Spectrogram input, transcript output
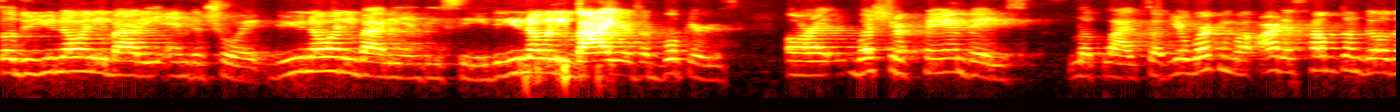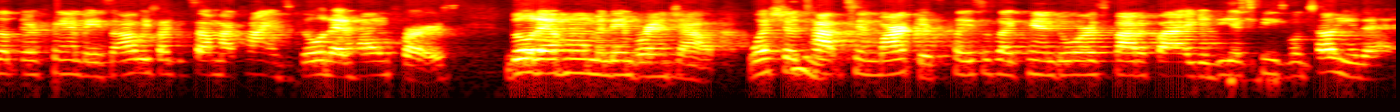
So, do you know anybody in Detroit? Do you know anybody in DC? Do you know any buyers or bookers? Or what's your fan base look like? So, if you're working with artists, help them build up their fan base. I always like to tell my clients build at home first, build at home and then branch out. What's your hmm. top 10 markets? Places like Pandora, Spotify, your DSPs will tell you that.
